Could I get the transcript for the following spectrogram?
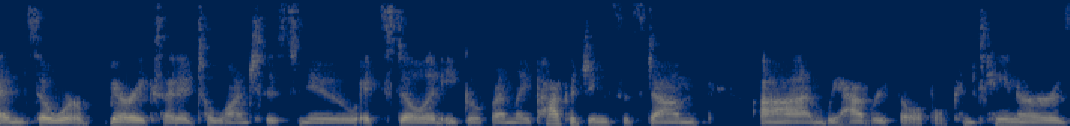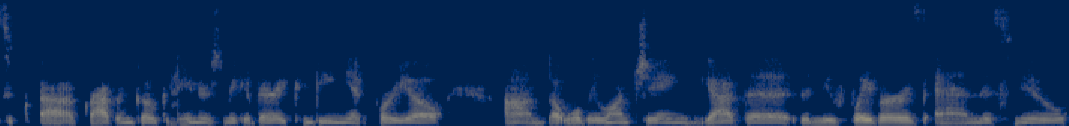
And so we're very excited to launch this new, it's still an eco friendly packaging system. Um, we have refillable containers, uh, grab and go containers, make it very convenient for you. Um, but we'll be launching, yeah, the, the new flavors and this new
